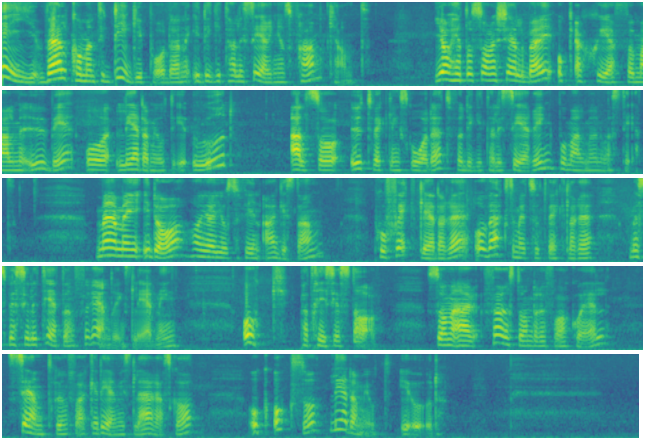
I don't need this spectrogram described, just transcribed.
Hej! Välkommen till Digipodden i digitaliseringens framkant. Jag heter Sara Kjellberg och är chef för Malmö UB och ledamot i URD, alltså Utvecklingsrådet för digitalisering på Malmö universitet. Med mig idag har jag Josefin Aggestam, projektledare och verksamhetsutvecklare med specialiteten förändringsledning och Patricia Stav som är föreståndare för AKL, Centrum för akademiskt lärarskap och också ledamot i URD.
